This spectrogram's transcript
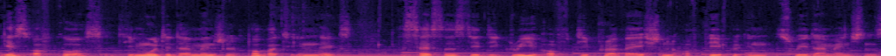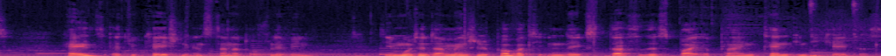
Yes, of course. The multidimensional poverty index assesses the degree of deprivation of people in three dimensions health, education, and standard of living. The multidimensional poverty index does this by applying 10 indicators.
